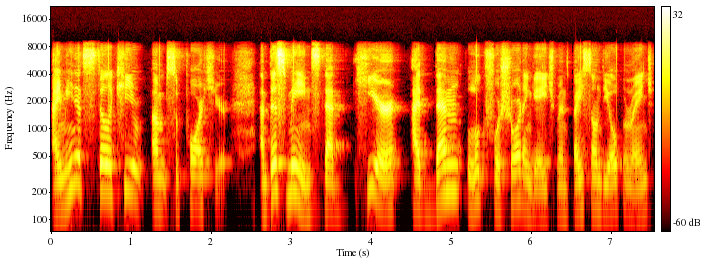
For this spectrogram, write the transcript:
I mean, it's still a key um, support here. And this means that here, I then look for short engagements based on the open range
